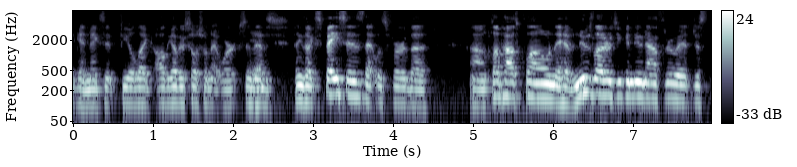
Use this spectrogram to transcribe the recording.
again makes it feel like all the other social networks. And then things like Spaces that was for the um, Clubhouse clone. They have newsletters you can do now through it. Just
